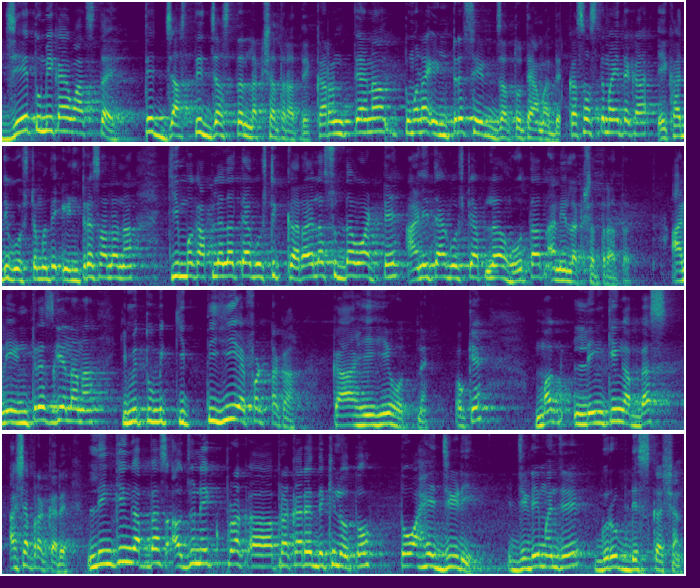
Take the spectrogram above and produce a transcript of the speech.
जे तुम्ही काय वाचताय ते जास्तीत जास्त लक्षात राहते. कारण त्यांना तुम्हाला इंटरेस्ट येत जातो त्यामध्ये. कसं असतं माहिती आहे का? एखादी गोष्टमध्ये इंटरेस्ट आला ना की मग आपल्याला त्या गोष्टी करायला सुद्धा वाटते आणि त्या गोष्टी आपल्याला होतात आणि लक्षात राहतात. आणि इंटरेस्ट गेला ना की मी तुम्ही कितीही एफर्ट टाका काहीही होत नाही. ओके मग लिंकिंग अभ्यास अशा प्रकारे. लिंकिंग अभ्यास अजून एक प्र प्रकारे देखील होतो. तो आहे जी डी जी डी म्हणजे ग्रुप डिस्कशन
